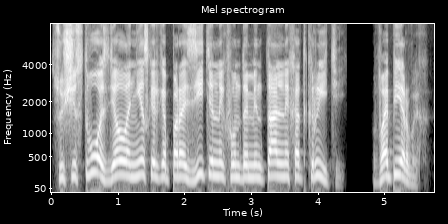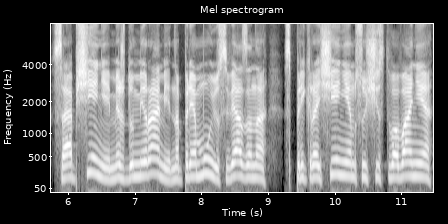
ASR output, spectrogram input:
существо сделало несколько поразительных фундаментальных открытий. Во-первых, сообщение между мирами напрямую связано с прекращением существования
